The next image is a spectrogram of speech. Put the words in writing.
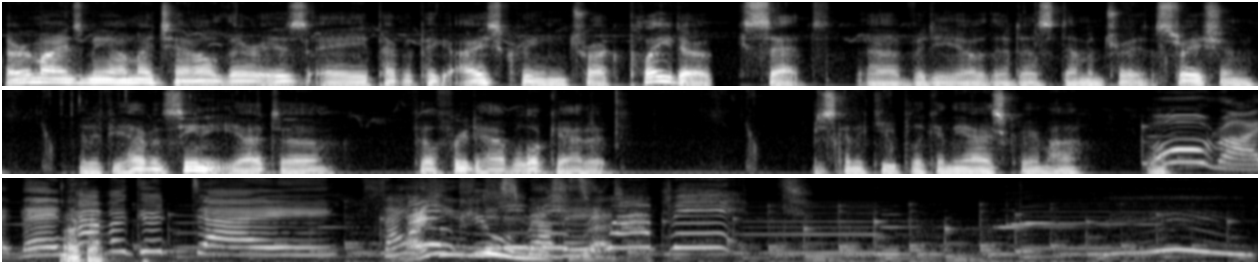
That reminds me, on my channel there is a Peppa Pig ice cream truck Play-Doh set uh, video that does demonstration. And if you haven't seen it yet, uh, feel free to have a look at it. I'm just gonna keep licking the ice cream, huh? All right then, Okay. have a good day. Thank, Thank you, you, Miss Miss Rabbit. Rabbit. Rabbit. Mmm,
